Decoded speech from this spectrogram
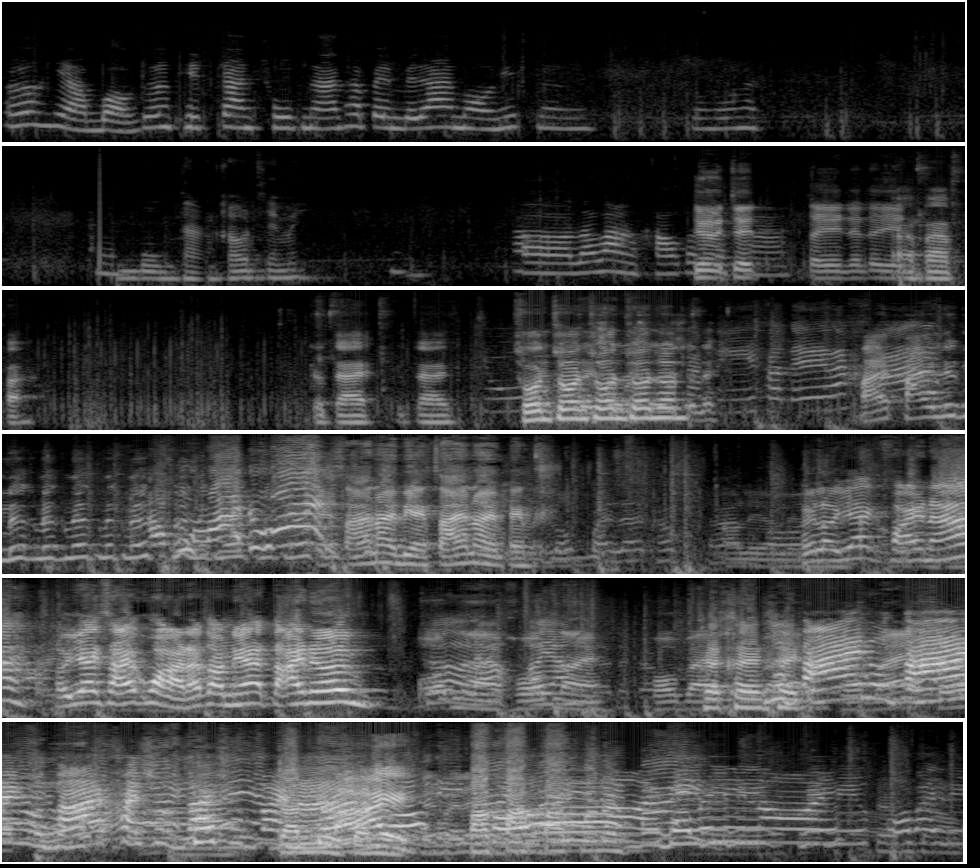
เอออยากบอกเรื่องทิศการชุบนะ ถ้าเป็นไปได้มองนิดนึงตรงนู้นนะมุมทางเขาใช่ไหมเออระหว่างเขากับเจอสเจอภา ใจเย็นใจเย็น ไปไปไปกระจายกระจาย ชนชนชนชนชน ไปไปลึกๆลึกๆลึกๆลึกๆลึกๆเบี่ยงซ้ายหน่อยเบี่ยงซ้ายหน่อยเบี่ยงเฮ้ยเราแยกไฟนะ เราแยกซ้ายขวานะตอนเนี้ยตายหนึ่งใครใครใครตาย หนูตาย หนูตาย ใครชุบได้ชุบหน่อยกันเดือดกันปักปักปักมาเลยไม่บีบีบีบีบีโคไปลี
